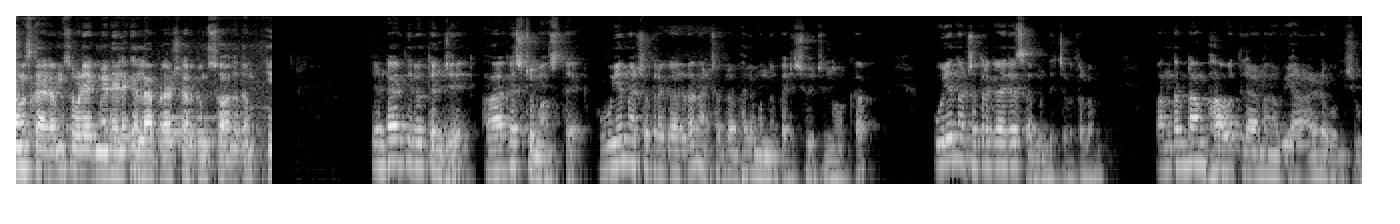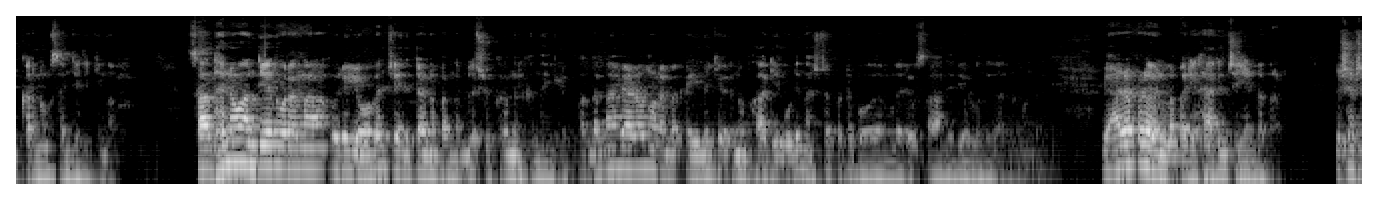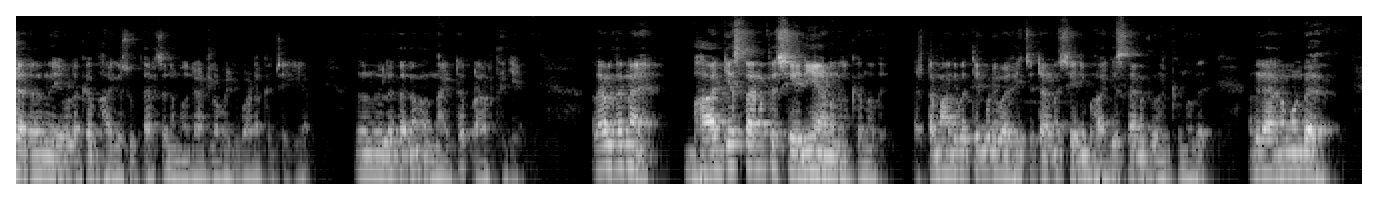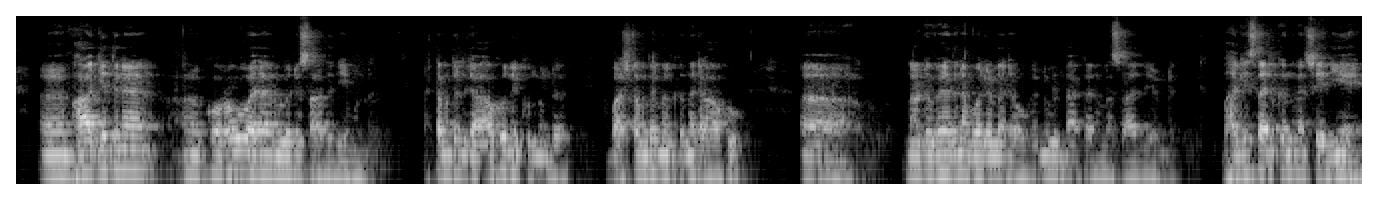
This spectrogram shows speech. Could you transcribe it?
നമസ്കാരം. സോഡിയാക് മീഡിയയിലേക്ക് എല്ലാ പ്രേക്ഷകർക്കും സ്വാഗതം. രണ്ടായിരത്തി ഇരുപത്തഞ്ച് ആഗസ്റ്റ് മാസത്തെ പൂയ നക്ഷത്രക്കാരുടെ നക്ഷത്രഫലം ഒന്ന് പരിശോധിച്ച് നോക്കാം. പൂയ നക്ഷത്രക്കാരെ സംബന്ധിച്ചിടത്തോളം പന്ത്രണ്ടാം ഭാവത്തിലാണ് വ്യാഴവും ശുക്രനും സഞ്ചരിക്കുന്നത്. സധനോ അന്ത്യ എന്ന് പറയുന്ന ഒരു യോഗം ചെയ്തിട്ടാണ് പന്ത്രണ്ടിൽ ശുക്രൻ നിൽക്കുന്നതെങ്കിലും പന്ത്രണ്ടാം വ്യാഴം എന്ന് പറയുമ്പോൾ കയ്യിലേക്ക് വരുന്ന ഭാഗ്യം കൂടി നഷ്ടപ്പെട്ടു പോകാനുള്ളൊരു സാധ്യതയുള്ളത് കാരണമുണ്ട്. വ്യാഴപ്പഴവിനുള്ള പരിഹാരം ചെയ്യേണ്ടതാണ്. വിഷ്ണു ക്ഷേത്രത്തിൽ നെയ്വിളക്ക് ഭാഗ്യസുക്താർച്ചന മുതലായിട്ടുള്ള വഴിപാടൊക്കെ ചെയ്യുക. അതുപോലെ തന്നെ നന്നായിട്ട് പ്രാർത്ഥിക്കുക. അതേപോലെ തന്നെ ഭാഗ്യസ്ഥാനത്ത് ശനിയാണ് നിൽക്കുന്നത്. അഷ്ടമാധിപത്യം കൂടി വഹിച്ചിട്ടാണ് ശനി ഭാഗ്യസ്ഥാനത്ത് നിൽക്കുന്നത്. അത് കാരണം കൊണ്ട് ഭാഗ്യത്തിന് കുറവ് വരാനുള്ളൊരു സാധ്യതയുമുണ്ട്. അഷ്ടമത്തിൽ രാഹു നിൽക്കുന്നുണ്ട്. അപ്പോൾ അഷ്ടമത്തിൽ നിൽക്കുന്ന രാഹു നടുവേദന പോലെയുള്ള രോഗങ്ങൾ ഉണ്ടാക്കാനുള്ള സാധ്യതയുണ്ട്. ഭാഗ്യസ്ഥാനത്ത് നിൽക്കുന്ന ശനിയെ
